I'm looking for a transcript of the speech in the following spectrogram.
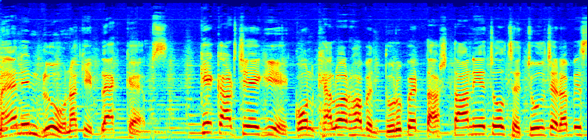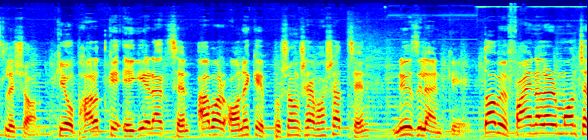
ম্যান ইন ব্লু নাকি ব্ল্যাক ক্যাপস? কে চেয়ে এগিয়ে, কোন খেলোয়াড় হবেন, তুরুপের তাস তা নিয়ে চলছে চুলচেরা বিশ্লেষণ। কেউ ভারতকে এগিয়ে রাখছেন, আবার অনেকে প্রশংসায় ভাসাচ্ছেন নিউজিল্যান্ডকে। তবে ফাইনালের মঞ্চে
